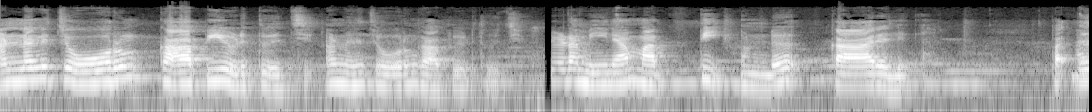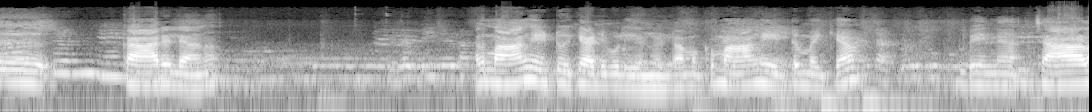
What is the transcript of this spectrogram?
അണ്ണന് ചോറും കാപ്പിയും എടുത്തു വെച്ച്. അണ്ണന് ചോറും കാപ്പിയും എടുത്തു വെച്ച്. ഇവിടെ മീന മത്തി ഉണ്ട് കാരൽ. അത് കാരലാണ്. അത് മാങ്ങ ഇട്ട് വയ്ക്കാൻ അടിപൊളിയാണ് കേട്ടോ. നമുക്ക് മാങ്ങ ഇട്ടും വയ്ക്കാം പിന്നെ ചാള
